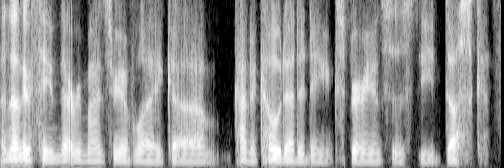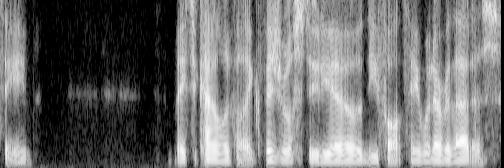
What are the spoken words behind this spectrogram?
Another theme that reminds me of like um, kind of code editing experience is the dusk theme. Makes it kind of look like Visual Studio default theme, whatever that is.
